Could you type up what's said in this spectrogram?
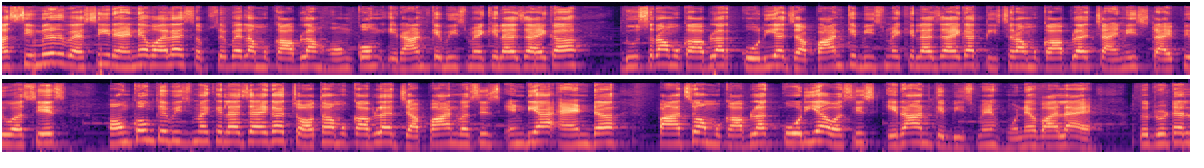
सिमिलर वैसे ही रहने वाला है। सबसे पहला मुकाबला हांगकांग ईरान के बीच में खेला जाएगा। दूसरा मुकाबला कोरिया जापान के बीच में खेला जाएगा। तीसरा मुकाबला चाइनीज़ टाइपी वर्सेस हांगकांग के बीच में खेला जाएगा चौथा मुकाबला। जापान वर्सेस इंडिया एंड पांचवा मुकाबला कोरिया वर्सेस ईरान के बीच में होने वाला है। तो टोटल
